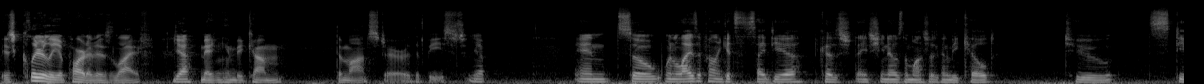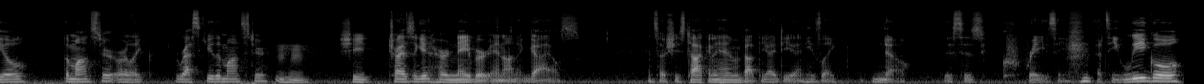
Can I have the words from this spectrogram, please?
is clearly a part of his life, Yeah. making him become the monster or the beast. Yep. And so when Eliza finally gets this idea, because she knows the monster is going to be killed, to steal the monster or like rescue the monster, Mm-hmm. she tries to get her neighbor in on it, Giles. And so she's talking to him about the idea, and he's like, "No, this is crazy. That's illegal.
